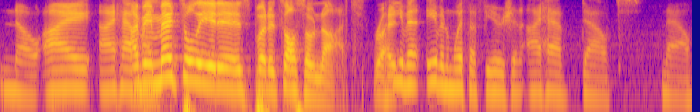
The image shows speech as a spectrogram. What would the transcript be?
No, I, I have. I mean, mentally it is, but it's also not right. Even, even with a fusion, I have doubts now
